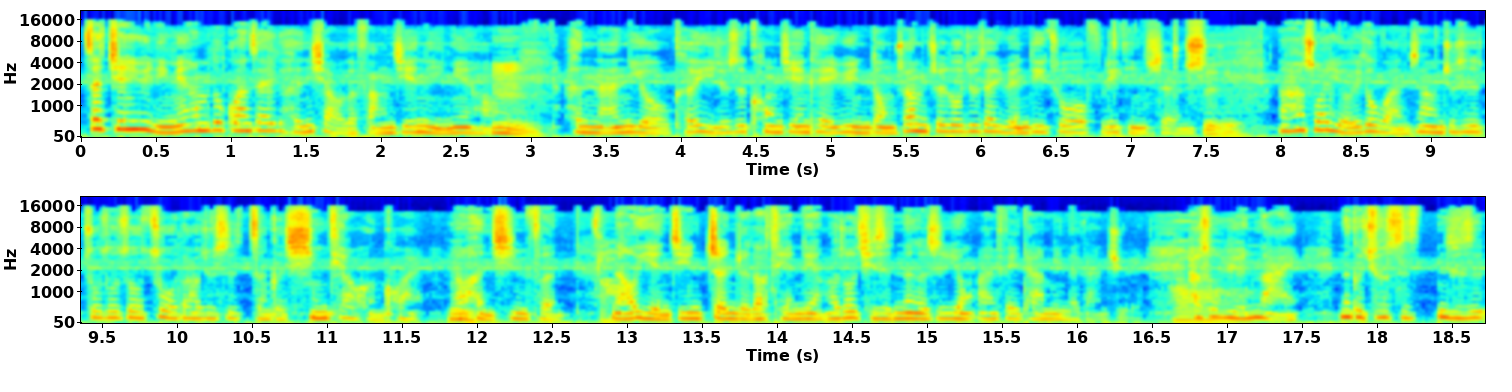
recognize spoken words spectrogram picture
在监狱里面，他们都关在一个很小的房间里面哈，嗯，很难有可以就是空间可以运动，所以他们最多就在原地做伏地挺身。是。然后他说有一个晚上就是做做做做到就是整个心跳很快，然后很兴奋，然后眼睛睁着到天亮。他说其实那个是用安非他命的感觉。他说原来那个就是就是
